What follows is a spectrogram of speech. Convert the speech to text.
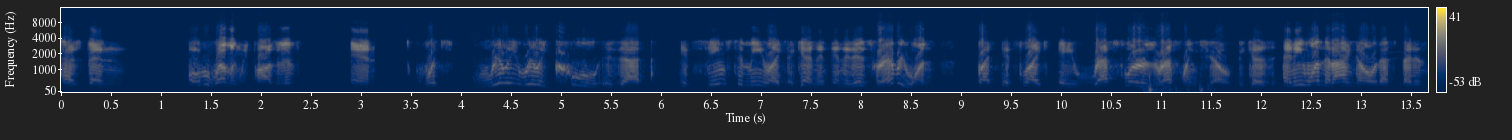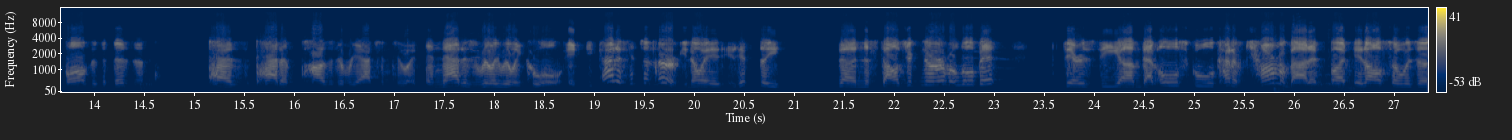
has been overwhelmingly positive, and what's really, really cool is that it seems to me like, again, and it is for everyone, but it's like a wrestler's wrestling show because anyone that I know that's been involved in the business has had a positive reaction to it, and that is really, really cool. It, it kind of hits a nerve, you know, it, it hits the the nostalgic nerve a little bit. There's the um, that old school kind of charm about it, but it also is a,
